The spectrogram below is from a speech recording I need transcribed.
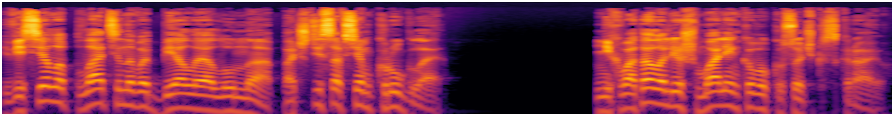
висела платиново-белая луна, почти совсем круглая. Не хватало лишь маленького кусочка с краю.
